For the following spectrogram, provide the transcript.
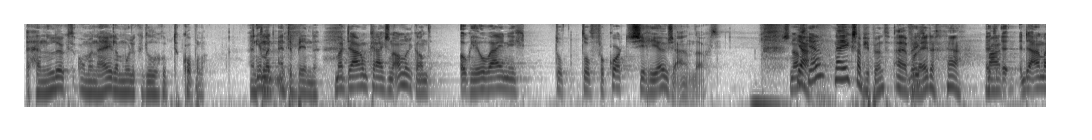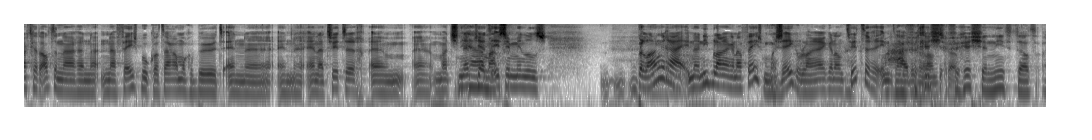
hen lukt om een hele moeilijke doelgroep te koppelen. En, ja, te, maar, en te binden. Maar daarom krijgen ze aan de andere kant ook heel weinig tot, tot voor kort serieuze aandacht. Snap ja, je? Nee, ik snap je punt. Uh, volledig, ja. Maar... Het, de aandacht gaat altijd naar, naar, naar, Facebook, wat daar allemaal gebeurt, en, uh, en, en naar Twitter. Um, uh, maar Snapchat ja, maar... is inmiddels belangrijk, nou niet belangrijker dan Facebook, maar zeker belangrijker dan Twitter in het maar huidige vergis je, landschap. vergis je niet dat uh,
